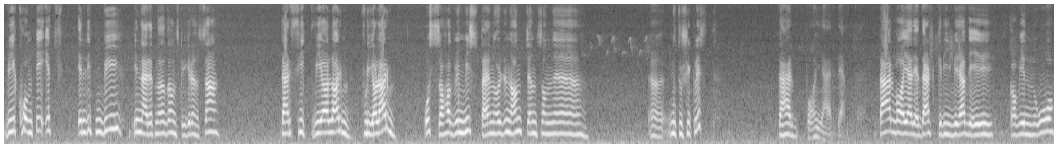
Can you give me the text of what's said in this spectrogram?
Vi kom til et, en liten by i nærheten av den danske grensa der fikk vi alarm, flyalarm. Og så hadde vi mista en ordinant, en sånn uh, uh, motorsyklist. Der var jeg redd. Der var jeg redd. Der skriver jeg det Skal vi nå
